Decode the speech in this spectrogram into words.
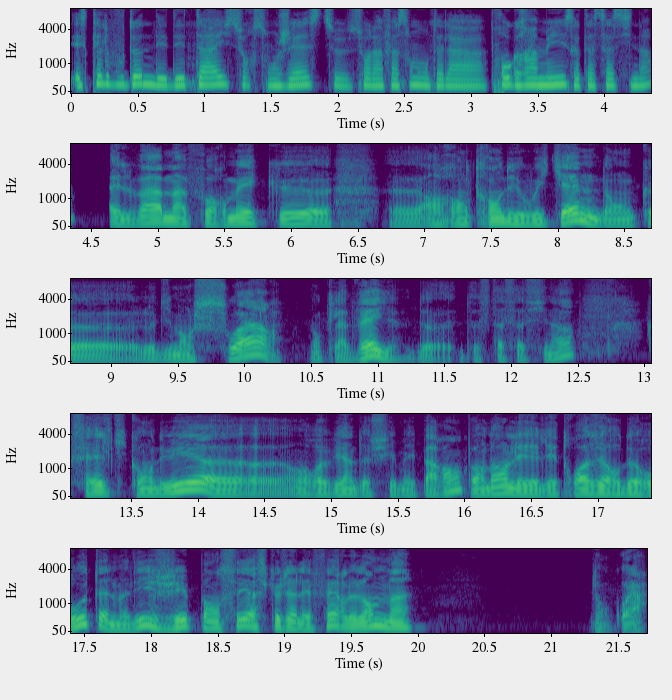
Est-ce qu'elle vous donne des détails sur son geste, sur la façon dont elle a programmé cet assassinat? Elle va m'informer que euh, en rentrant du week-end, donc euh, le dimanche soir, donc la veille de, cet assassinat, c'est elle qui conduit. Euh, on revient de chez mes parents. Pendant les trois heures de route, elle m'a dit j'ai pensé à ce que j'allais faire le lendemain. Donc voilà,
